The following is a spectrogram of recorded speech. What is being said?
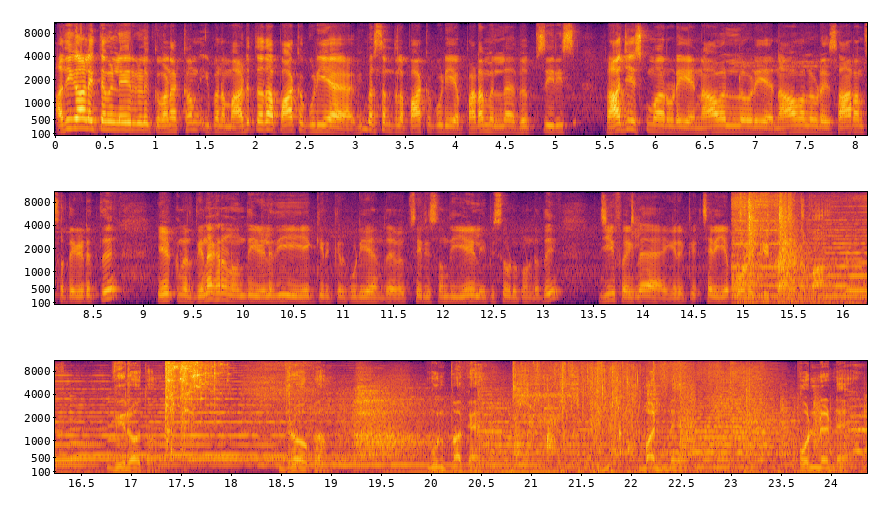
அதிகாலை தமிழ் நேயர்களுக்கு வணக்கம். இப்போ நம்ம அடுத்ததாக பார்க்கக்கூடிய விமர்சனத்தில் பார்க்கக்கூடிய படம் இல்லை வெப் சீரிஸ் ராஜேஷ்குமாருடைய நாவலுடைய நாவலுடைய சாராம்சத்தை எடுத்து இயக்குனர் தினகரன் வந்து எழுதி இயக்கியிருக்கக்கூடிய அந்த வெப் சீரிஸ் வந்து ஏழு எபிசோடு கொண்டது. ஜி ஃபைவ்ல இருக்குது சரி எப்போ? விரோதம்? துரோகம்? முன்பகை. மண்ணு. பொண்ணுன்னு.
